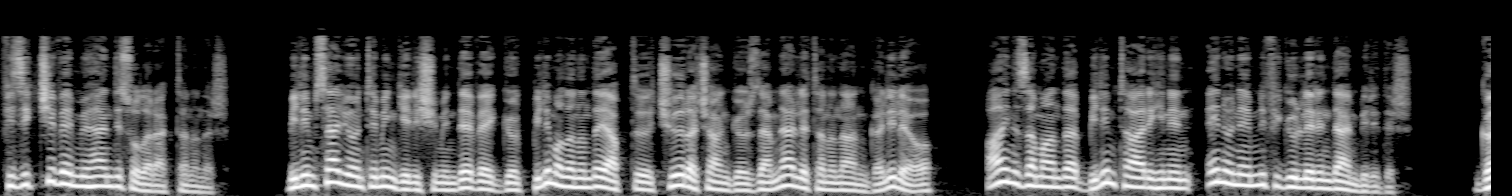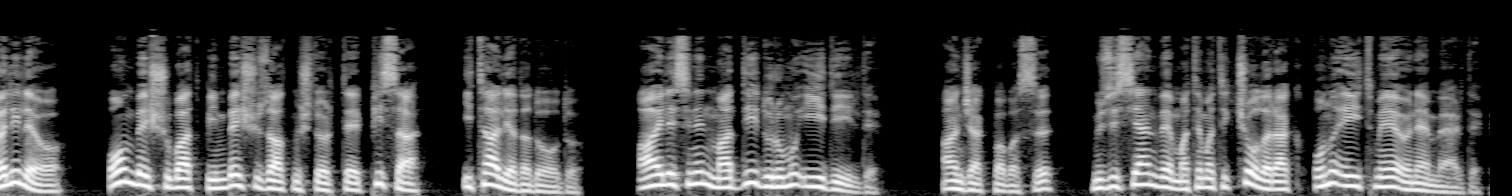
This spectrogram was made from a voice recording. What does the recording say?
fizikçi ve mühendis olarak tanınır. Bilimsel yöntemin gelişiminde ve gökbilim alanında yaptığı çığır açan gözlemlerle tanınan Galileo, aynı zamanda bilim tarihinin en önemli figürlerinden biridir. Galileo, 15 Şubat 1564'te Pisa, İtalya'da doğdu. Ailesinin maddi durumu iyi değildi. Ancak babası, müzisyen ve matematikçi olarak onu eğitmeye önem verdi.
